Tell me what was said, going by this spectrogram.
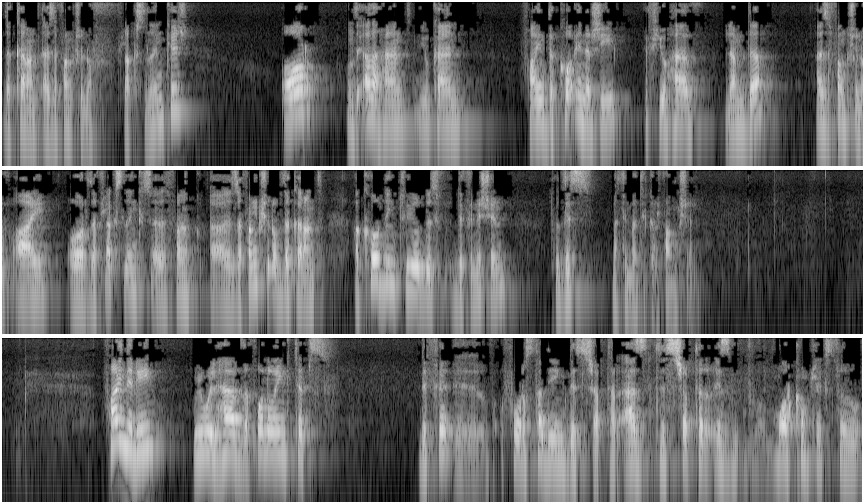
the current as a function of flux linkage, or on the other hand, you can find the co-energy if you have lambda as a function of I or the flux linkage as a, as a function of the current according to your definition to this mathematical function. Finally, we will have the following tips uh, for studying this chapter. As this chapter is more complex to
